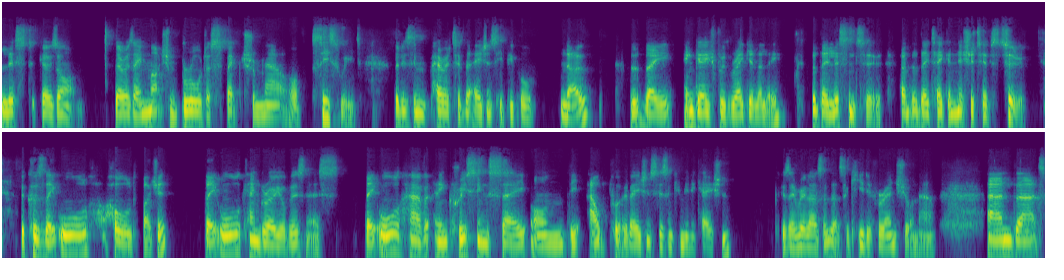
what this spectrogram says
list goes on. There is a much broader spectrum now of C suite that is imperative that agency people know, that they engage with regularly, that they listen to, and that they take initiatives to, because they all hold budget, they all can grow your business, they all have an increasing say on the output of agencies and communication, because they realize that that's a key differential now, and that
